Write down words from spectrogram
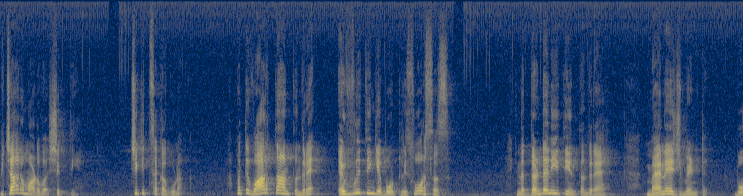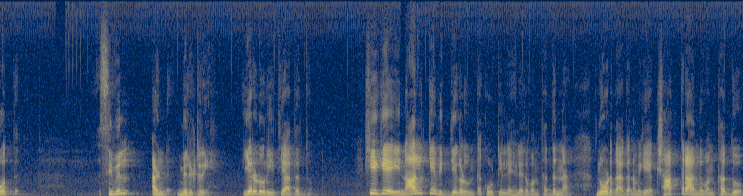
ವಿಚಾರ ಮಾಡುವ ಶಕ್ತಿ, ಚಿಕಿತ್ಸಕ ಗುಣ. ಮತ್ತು ವಾರ್ತಾ ಅಂತಂದರೆ ಎವ್ರಿಥಿಂಗ್ ಅಬೌಟ್ ರಿಸೋರ್ಸಸ್ ಇನ್ನು ದಂಡನೀತಿ ಅಂತಂದರೆ management both civil and military ಎರಡು ರೀತಿಯಾದದ್ದು. ಹೀಗೆ ಈ ನಾಲ್ಕೇ ವಿದ್ಯೆಗಳು ಅಂತ ಕೌಟಿಲ್ಯ ಹೇಳಿರುವಂಥದ್ದನ್ನು ನೋಡಿದಾಗ ನಮಗೆ ಕ್ಷಾತ್ರ ಅನ್ನುವಂಥದ್ದು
